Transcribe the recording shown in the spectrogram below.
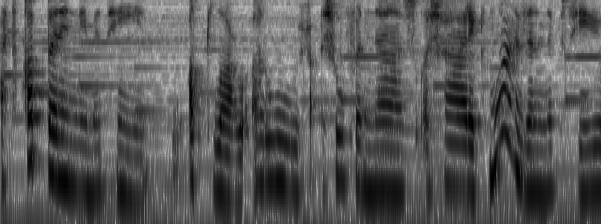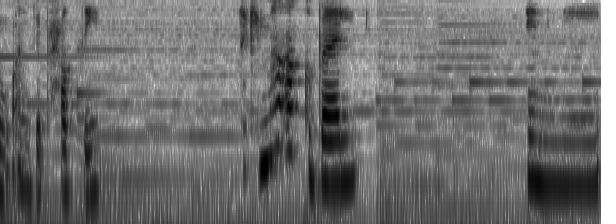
أتقبل إني متين وأطلع وأروح أشوف الناس وأشارك. مو أعزل نفسي وأندب حظي. لكن ما أقبل إني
